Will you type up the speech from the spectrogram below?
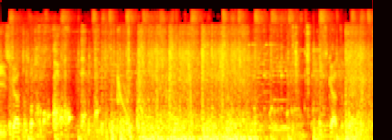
He's got the ball. He's got the enemies.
